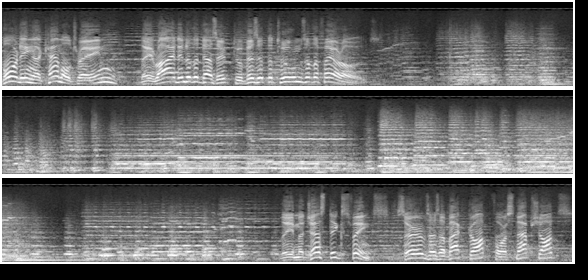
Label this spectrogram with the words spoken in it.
Boarding a camel train, they ride into the desert to visit the tombs of the pharaohs. The majestic Sphinx serves as a backdrop for snapshots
